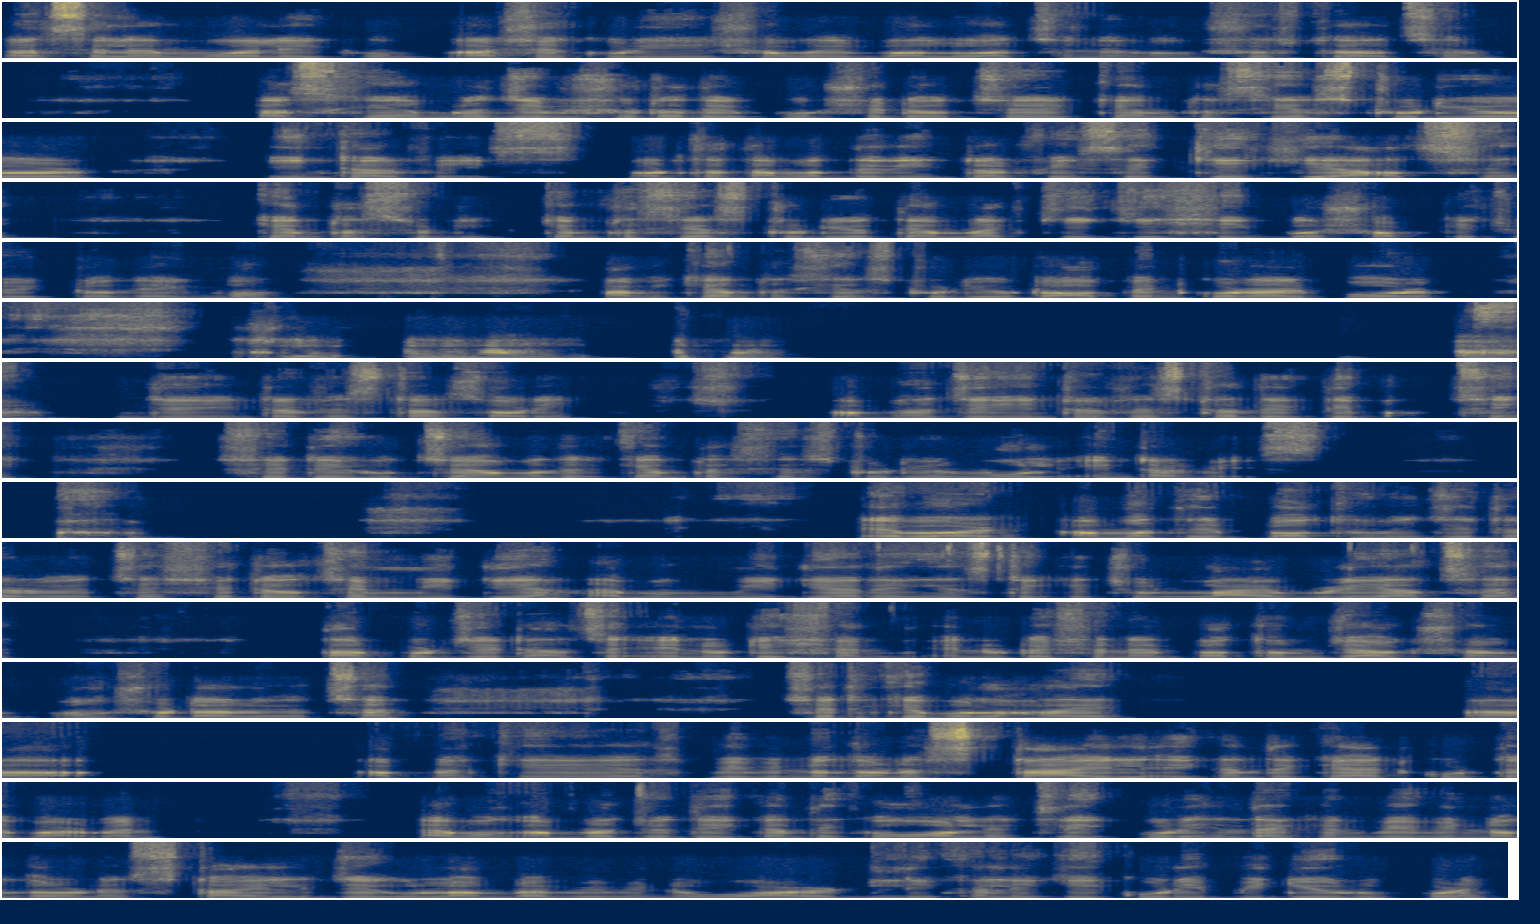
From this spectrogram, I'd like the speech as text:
আসসালামু আলাইকুম। আশা করি সবাই ভালো আছেন এবং সুস্থ আছেন। আজকে আমরা যে বিষয়টা দেখব সেটা হচ্ছে ক্যামটাসিয়া স্টুডিওর ইন্টারফেস অর্থাৎ আমাদের ইন্টারফেসে কি কি আছে ক্যামটাস ক্যামটাসিয়া স্টুডিওতে আমরা কি কি শিখব সবকিছু একটু দেখব। আমি ক্যামটাসিয়া স্টুডিওটা ওপেন করার পর যে ইন্টারফেসটা সরি আমরা যে ইন্টারফেসটা দেখতে পাচ্ছি, সেটি হচ্ছে আমাদের ক্যামটাসিয়া স্টুডিওর মূল ইন্টারফেস এবার আমাদের প্রথমে যেটা রয়েছে সেটা হচ্ছে মিডিয়া এবং মিডিয়ার এগেনস্টে কিছু লাইব্রেরি আছে। তারপর যেটা আছে এনোটেশন এনোটেশনের প্রথম যে অংশটা রয়েছে, সেটাকে বলা হয় আপনাকে বিভিন্ন ধরনের স্টাইল এখান থেকে অ্যাড করতে পারবেন। এবং আমরা যদি এখান থেকে অলে ক্লিক করি, দেখেন বিভিন্ন ধরনের স্টাইল যেগুলো আমরা বিভিন্ন ওয়ার্ড লেখালেখি করি ভিডিওর উপরে,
